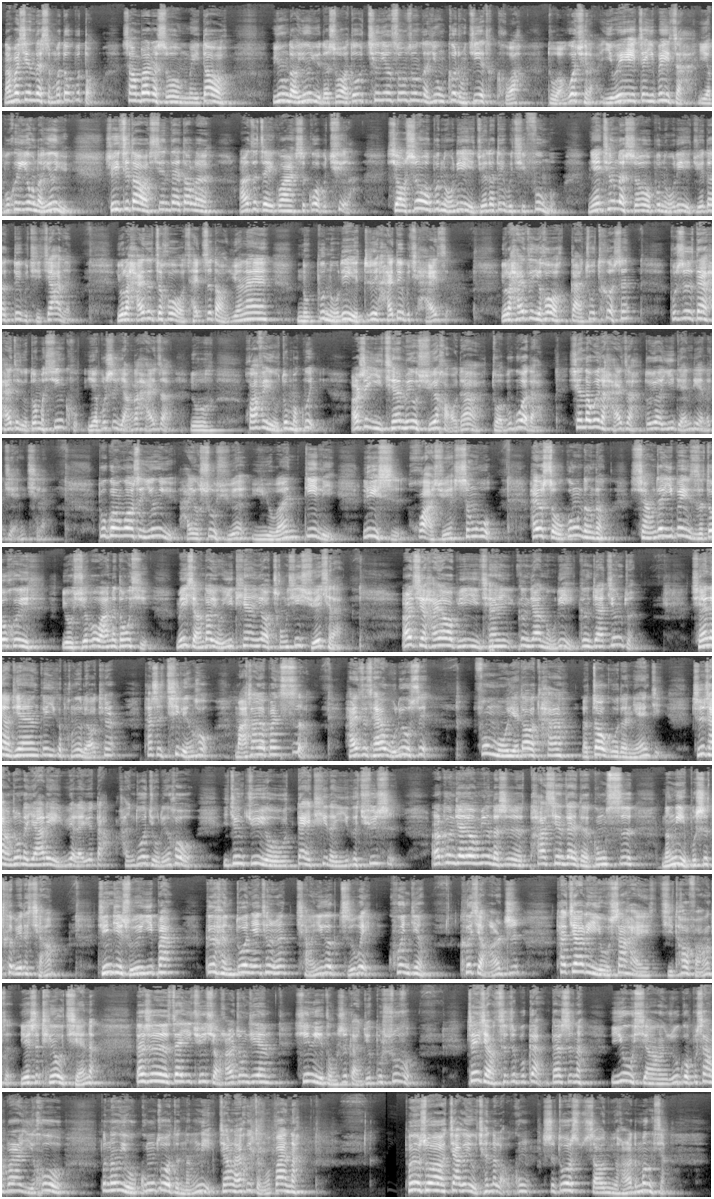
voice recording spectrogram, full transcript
哪怕现在什么都不懂。上班的时候，每到用到英语的时候啊，都轻轻松松的用各种借口啊躲过去了，以为这一辈子啊也不会用到英语。谁知道现在到了儿子这一关是过不去了。小时候不努力，觉得对不起父母；年轻的时候不努力，觉得对不起家人。有了孩子之后，才知道原来努不努力对还对不起孩子。有了孩子以后，感触特深，不是带孩子有多么辛苦，也不是养个孩子有花费有多么贵。而是以前没有学好的，躲不过的，现在为了孩子都要一点点的捡起来。不光光是英语，还有数学、语文、地理、历史、化学、生物，还有手工等等。想着一辈子都会有学不完的东西，没想到有一天要重新学起来，而且还要比以前更加努力、更加精准。前两天跟一个朋友聊天，他是七零后，马上要奔四了，孩子才五六岁。父母也到他了照顾的年纪，职场中的压力越来越大，很多九零后已经具有代替的一个趋势。而更加要命的是，他现在的公司能力不是特别的强，仅仅属于一般，跟很多年轻人抢一个职位，困境可想而知。他家里有上海几套房子，也是挺有钱的，但是在一群小孩中间，心里总是感觉不舒服。真想辞职不干，但是呢，又想如果不上班，以后不能有工作的能力，将来会怎么办呢？朋友说，嫁个有钱的老公是多少女孩的梦想，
